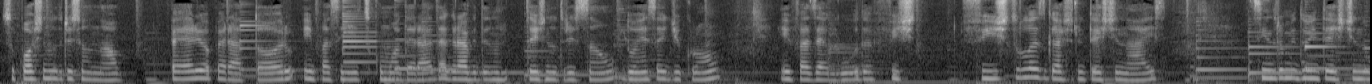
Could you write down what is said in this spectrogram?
suporte nutricional perioperatório em pacientes com moderada grave desnutrição, doença de Crohn em fase aguda, fístulas gastrointestinais, síndrome do intestino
